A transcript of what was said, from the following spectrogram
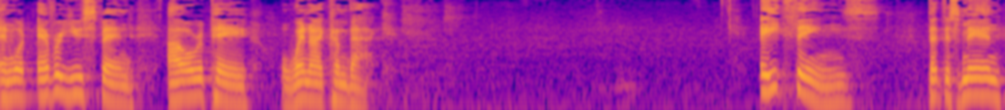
and whatever you spend, I'll repay when I come back. Eight things that this man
